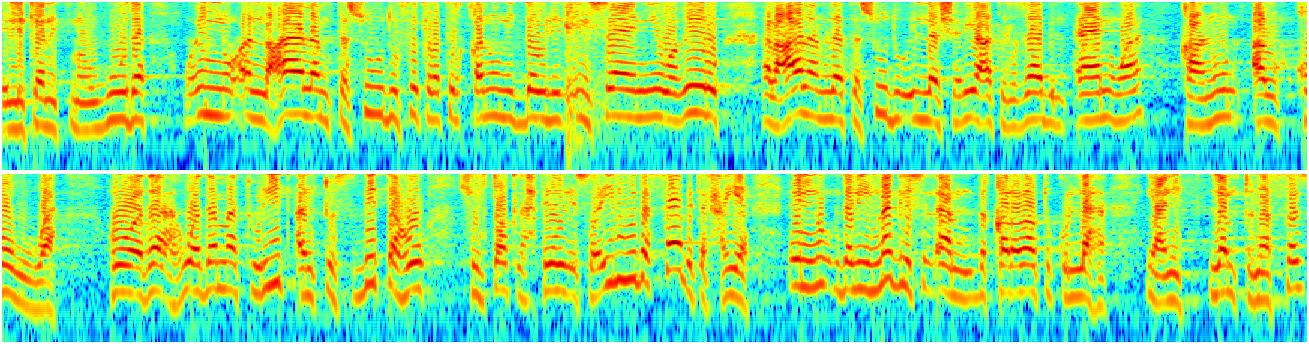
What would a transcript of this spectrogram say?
اللي كانت موجودة وأنه العالم تسود فكرة القانون الدولي الإنساني وغيره. العالم لا تسود إلا شريعة الغاب الآن وقانون القوة. هو ده هو ده ما تريد أن تثبته سلطات الاحتلال الإسرائيلي وده الثابت الحقيقة. إنه دليل مجلس الأمن بقراراته كلها. يعني لم تنفذ،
